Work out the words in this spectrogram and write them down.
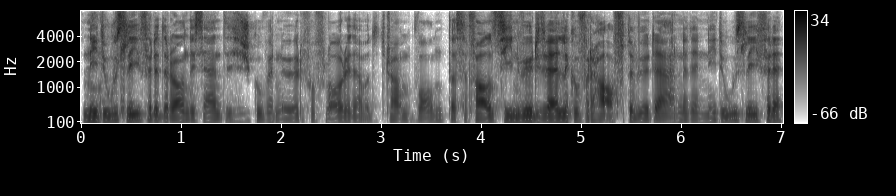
nicht ausliefern. Der Randy Santis ist Gouverneur von Florida, wo der Trump wohnt. Also falls sie ihn würde verhaften, würde er ihn dann nicht ausliefern.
